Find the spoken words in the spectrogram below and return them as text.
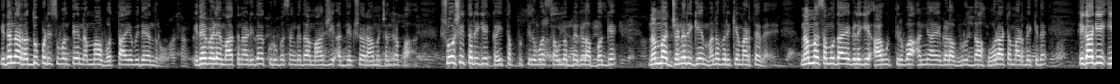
ಇದನ್ನ ರದ್ದುಪಡಿಸುವಂತೆ ನಮ್ಮ ಒತ್ತಾಯವಿದೆ ಎಂದರು ಇದೇ ವೇಳೆ ಮಾತನಾಡಿದ ಕುರುಬ ಸಂಘದ ಮಾಜಿ ಅಧ್ಯಕ್ಷ ರಾಮಚಂದ್ರಪ್ಪ, ಶೋಷಿತರಿಗೆ ಕೈತಪ್ಪುತ್ತಿರುವ ಸೌಲಭ್ಯಗಳ ಬಗ್ಗೆ ನಮ್ಮ ಜನರಿಗೆ ಮನವರಿಕೆ ಮಾಡ್ತೇವೆ. ನಮ್ಮ ಸಮುದಾಯಗಳಿಗೆ ಆಗುತ್ತಿರುವ ಅನ್ಯಾಯಗಳ ವಿರುದ್ಧ ಹೋರಾಟ ಮಾಡಬೇಕಿದೆ. ಹೀಗಾಗಿ ಈ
